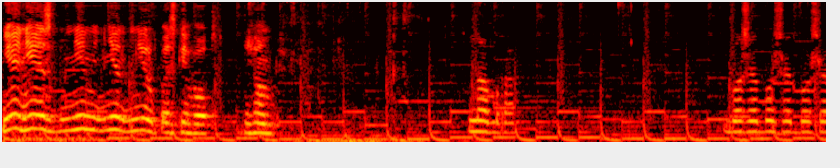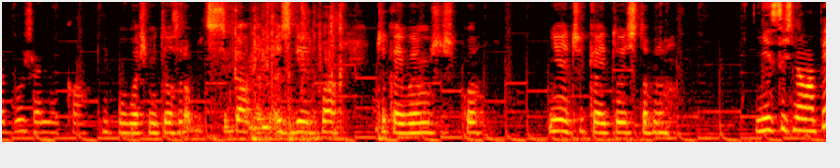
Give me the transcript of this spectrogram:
Nie, nie, jest- nie, nie, nie, nie rób SG WOT, ziom. Dobra. Boże, Boże, Boże, Boże, Nyko. Jak mogłaś mi to zrobić z cyganem SG2? Czekaj, bo ja muszę szybko... Nie, czekaj, to jest dobra. Nie jesteś na mapie?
